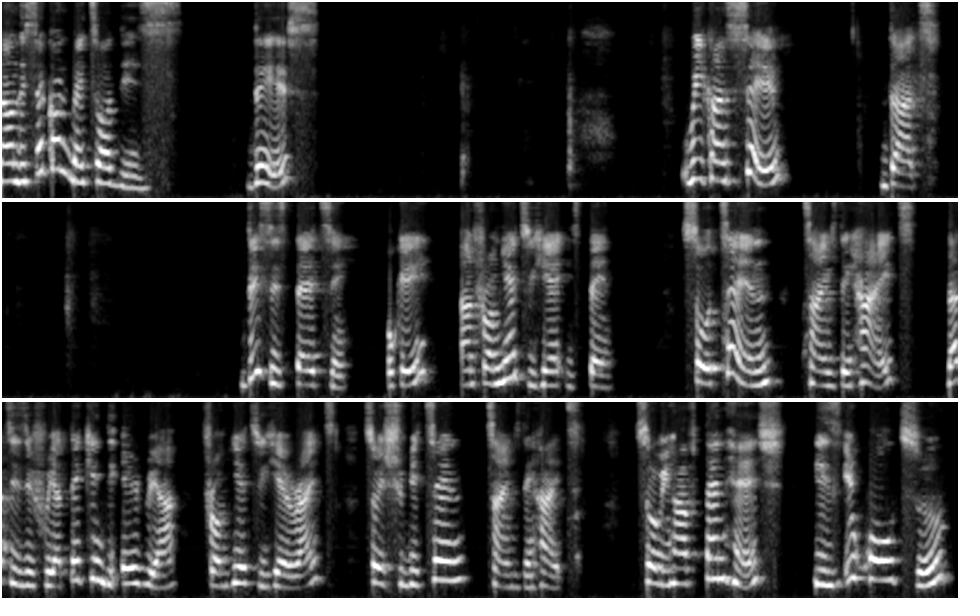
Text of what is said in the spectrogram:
Now the second method is this. We can say that this is 30, okay? And from here to here is 10. So 10 times the height, that is if we are taking the area from here to here, right? So it should be 10 times the height. So we have 10h is equal to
